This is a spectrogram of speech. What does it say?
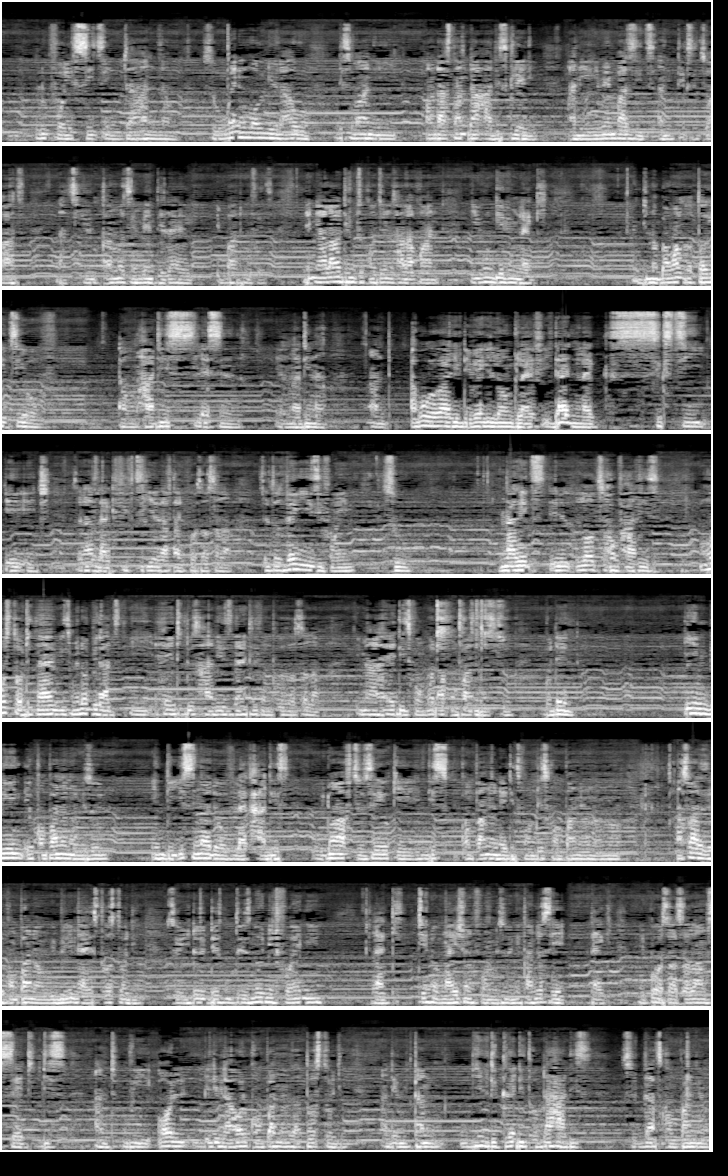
look for a seat in Jahannam. So when Umar knew that oh, this man he understands that hadith clearly and he remembers it and he takes it to heart that you cannot invent a lie about prophet. Then he allowed him to continue his halaqa and even gave him like the number one authority of um, hadith lesson in Medina. And Abu Hurairah lived a very long life. He died in like 60 AH. So that's like 50 years after the Prophet. So it was very easy for him to narrate a lot of hadiths. Most of the time, it may not be that he heard those hadiths directly from Prophet. He may have heard it from other companions too. But then, him being a companion on his own, in the isnad of like hadith, we don't have to say, okay, this companion heard it from this companion or no. As far as the companion, we believe that it's trustworthy. So you there's, there's no need for any like chain of narration from his own. You can just say like the Prophet said this, and we all believe that all companions are trustworthy, and then we can give the credit of that hadith to that companion.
